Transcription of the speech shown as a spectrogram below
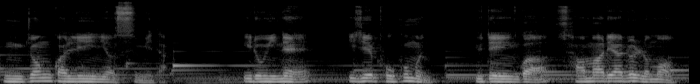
궁정관리인이었습니다. 이로 인해 이제 복음은 유대인과 사마리아를 넘어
